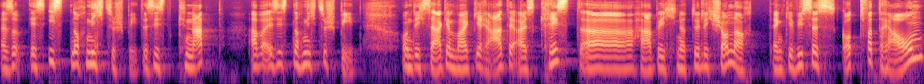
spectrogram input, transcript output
Also es ist noch nicht zu spät. Es ist knapp aber es ist noch nicht zu spät. Und ich sage mal, gerade als Christ äh, habe ich natürlich schon auch ein gewisses Gottvertrauen,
